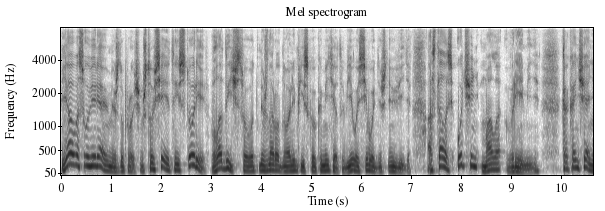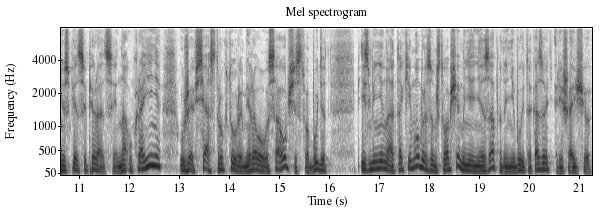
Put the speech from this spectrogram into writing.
Я вас уверяю, между прочим, что все этой истории владычества вот Международного Олимпийского комитета в его сегодняшнем виде осталось очень мало времени. К окончанию спецоперации на Украине уже вся структура мирового сообщества будет изменена таким образом, что вообще мнение Запада не будет оказывать решающего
